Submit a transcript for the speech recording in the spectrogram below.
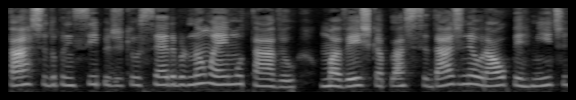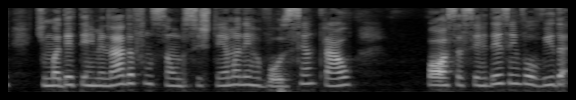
parte do princípio de que o cérebro não é imutável, uma vez que a plasticidade neural permite que uma determinada função do sistema nervoso central possa ser desenvolvida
